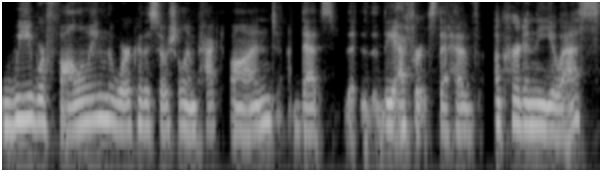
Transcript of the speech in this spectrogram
we were following the work of the social impact bond. That's the, the, efforts that have occurred in the us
